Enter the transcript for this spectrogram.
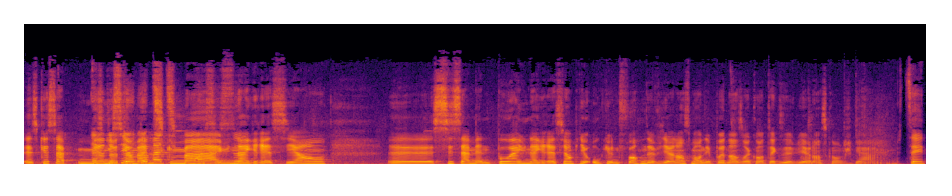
Est-ce que ça mène que automatiquement automatiquement, à une ça? agression? Euh, si ça mène pas à une agression, puis il n'y a aucune forme de violence, mais on n'est pas dans un contexte de violence conjugale. Tu sais,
